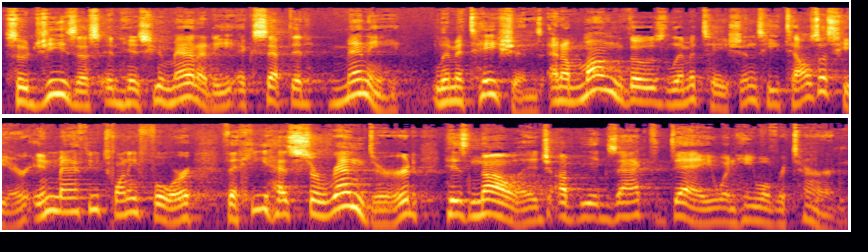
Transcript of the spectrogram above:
So Jesus, in his humanity, accepted many limitations. And among those limitations, he tells us here in Matthew 24 that he has surrendered his knowledge of the exact day when he will return.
